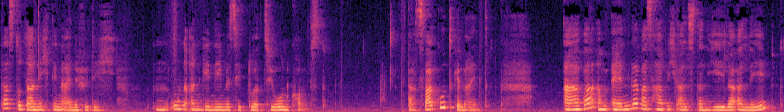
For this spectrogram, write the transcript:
dass du da nicht in eine für dich hm, unangenehme Situation kommst. Das war gut gemeint. Aber am Ende, was habe ich als Daniela erlebt?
